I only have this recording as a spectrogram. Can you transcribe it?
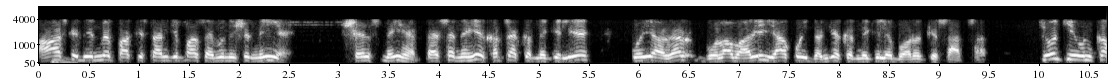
आज के दिन में पाकिस्तान के पास एम्यूनेशन नहीं है शेल्स नहीं है, पैसे नहीं है खर्चा करने के लिए, कोई अगर गोलाबारी या कोई दंगे करने के लिए बॉर्डर के साथ साथ। क्योंकि उनका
